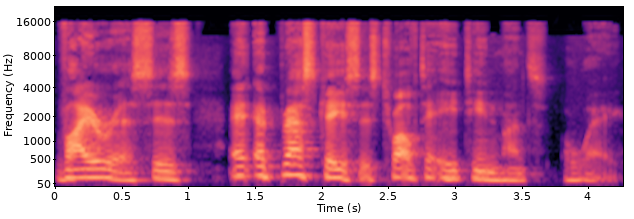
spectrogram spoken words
virus is, at best cases, 12 to 18 months away.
